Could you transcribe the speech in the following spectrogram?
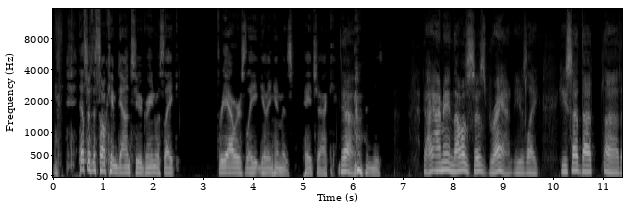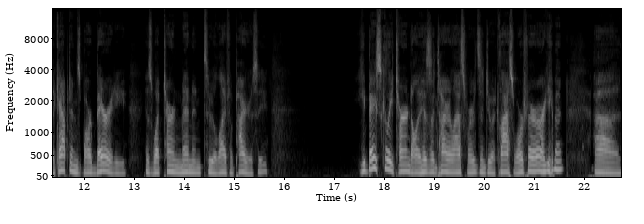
That's what this all came down to. Green was like three hours late giving him his paycheck. Yeah. I, mean, that was his rant. He was like, he said that uh, the captain's barbarity is what turned men into a life of piracy. He basically turned all his entire last words into a class warfare argument, uh,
